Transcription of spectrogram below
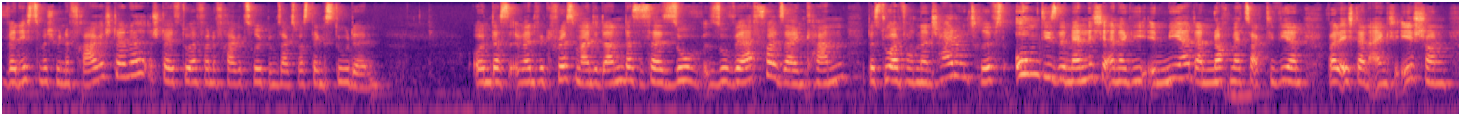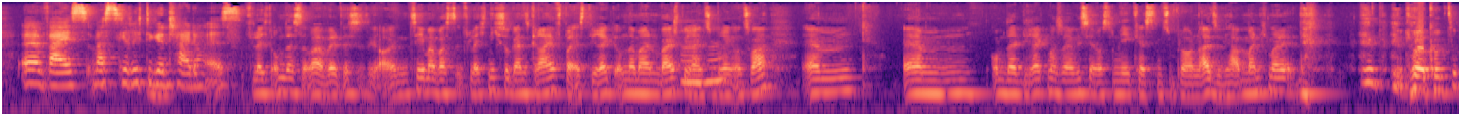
wenn ich zum Beispiel eine Frage stelle, stellst du einfach eine Frage zurück und sagst, was denkst du denn? Und das im Endeffekt Chris meinte dann, dass es halt so, so wertvoll sein kann, dass du einfach eine Entscheidung triffst, um diese männliche Energie in mir dann noch mehr zu aktivieren, weil ich dann eigentlich eh schon äh, weiß, was die richtige Entscheidung ist. Vielleicht um das, weil das ist ein Thema, was vielleicht nicht so ganz greifbar ist, direkt, um da mal ein Beispiel mhm. reinzubringen. Und zwar, ähm, ähm, um da direkt mal so ein bisschen aus dem Nähkästen zu plaudern. Also, wir haben manchmal Noah guckt so,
